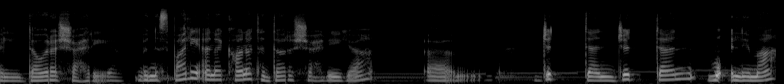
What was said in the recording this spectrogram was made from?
الدورة الشهرية. بالنسبة لي أنا كانت الدورة الشهرية جد جدا جدا مؤلمة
